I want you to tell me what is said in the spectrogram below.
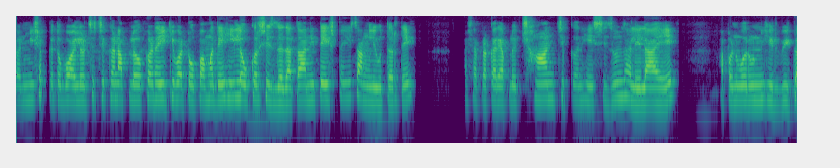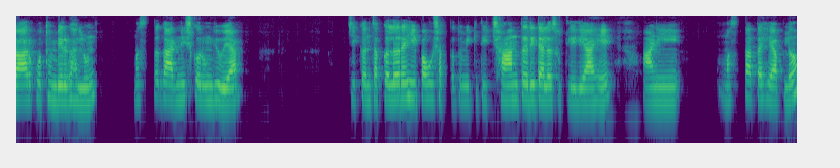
पण मी शक्यतो बॉयलरचं चिकन आपलं कढई किंवा टोपामध्येही लवकर शिजलं जातं आणि टेस्टही चांगली उतरते. अशा प्रकारे आपलं छान चिकन हे शिजून झालेलं आहे. आपण वरून हिरवीगार कोथिंबीर घालून मस्त गार्निश करून घेऊया. चिकनचा कलरही पाहू शकता तुम्ही किती छान तरी त्याला सुटलेली आहे. आणि मस्त आता हे आपलं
